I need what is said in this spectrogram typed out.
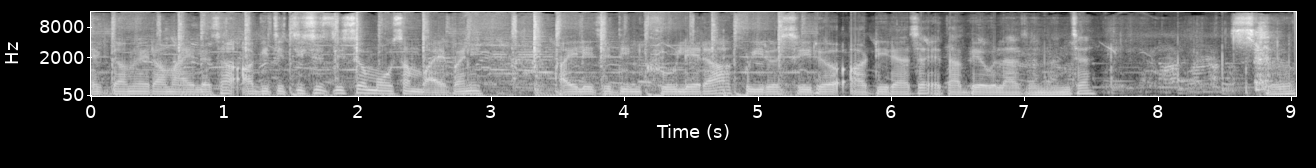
एकदमै रमाइलो छ। अघि चाहिँ चिसो चिसो मौसम भए पनि अहिले चाहिँ दिन खुलेर कुहिरो सुइरो अटिरहेछ। यता बेहुला हुनुहुन्छ।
